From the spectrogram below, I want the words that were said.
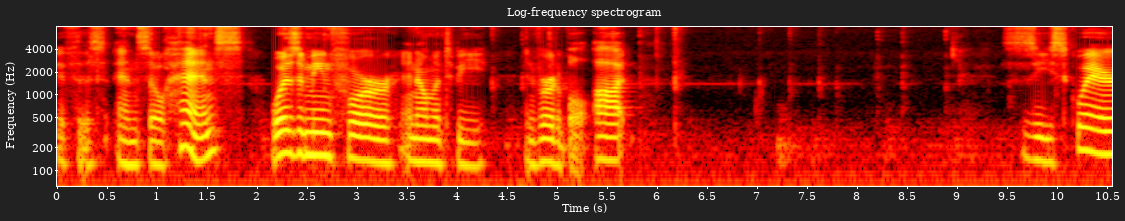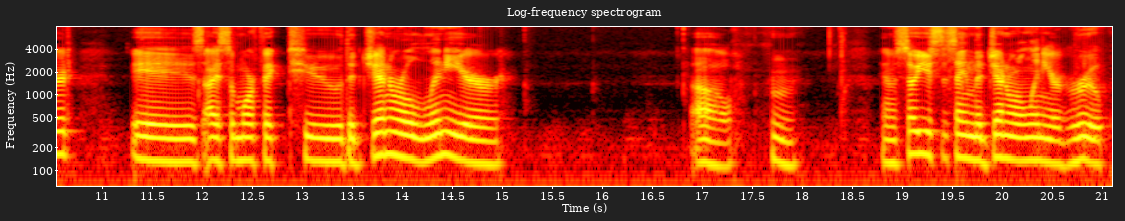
if this and so hence what does it mean for an element to be invertible Aut z squared is isomorphic to the general linear. Oh, hmm. I'm so used to saying the general linear group,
